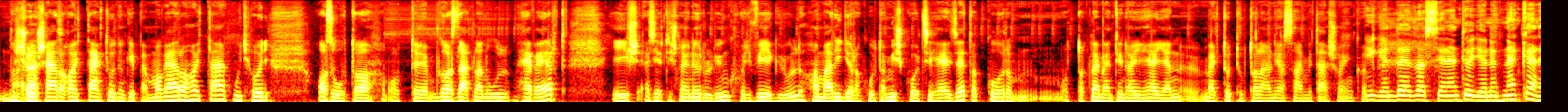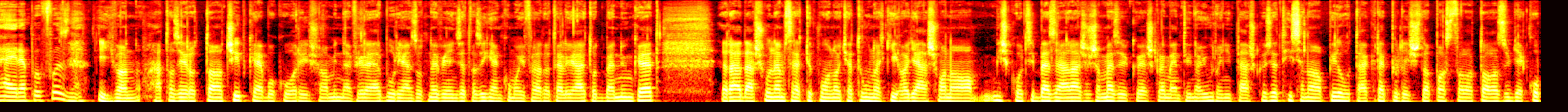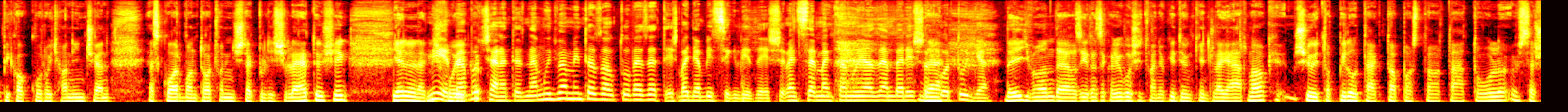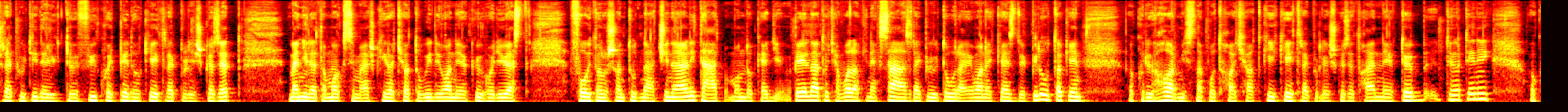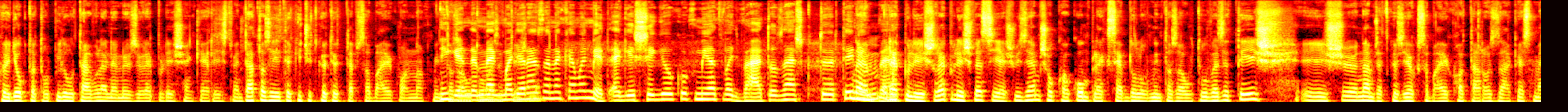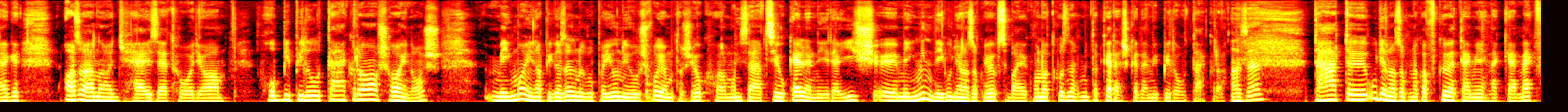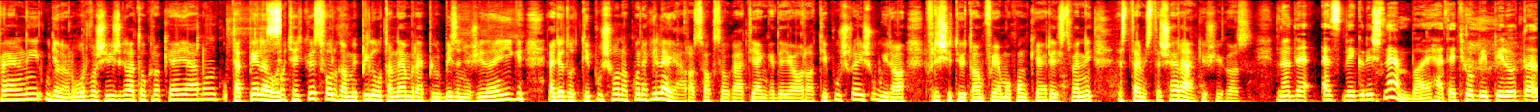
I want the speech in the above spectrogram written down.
Maradt. sorsára hagyták, tulajdonképpen magára hagyták, úgyhogy azóta ott gazdátlanul hevert, és ezért is nagyon örülünk, hogy végül, ha már így alakult a Miskolci helyzet, akkor ott a Klementinai helyen meg tudtuk találni a számításainkat. Igen, de ez azt jelenti, hogy önöknek kell helyre pofozni? Így van. Hát azért ott a csipkelbokor és a mindenféle elburjánzott növényzet az igen komoly feladat elé állított bennünket. Ráadásul nem szerettük volna, hogyha túl nagy kihagyás van a Miskolci bezárás és a mezőköves Klementinai uranyítás között, hiszen a pilóták repülési tapasztalata az ugye kopik akkor, hogyha nincsen ez karbantartva, nincs repülési lehetőség. Jelenleg Miért? is folyik... bocsánat, ez nem úgy van, mint az autóvezetés, vagy a biciklizés. Egyszer megtanulja az ember, és de, akkor tudja? De így van, de azért ezek a jogosítványok időnként lejárnak, sőt a pilóták tapasztalatától, összes repült idejüktől függ, hogy például két repülés között mennyi lett a maximális kihagyható idő, anélkül, hogy ő ezt folytonosan tudná csinálni. Tehát mondok egy példát, hogyha valakinek 100 repült órája van egy kezdő pilótaként, akkor ő 30 napot hagyhat ki két repülés között, ha ennél több történik, akkor egy oktató pilótával ellenőrző repülésen kell részt venni. Tehát azért egy kicsit kötöttebb szabályok vannak, mint Igen, az de megmagyarázza nekem, hogy miért? Egészségi okok miatt, vagy változás történik? Nem, be? repülés, repülés veszélyes üzem, sokkal komplexebb dolog, mint az autóvezetés, és nemzetközi jogszabályok határozzák ezt meg. Az a nagy helyzet, hogy a hobbipilótákra sajnos még mai napig az Európai Uniós folyamatos jogharmonizációk ellenére is még mindig ugyanazok a jogszabályok vonatkoznak, mint a kereskedelmi pilótákra. Azaz? Tehát ugyanazoknak a követelményeknek kell megfelelni, ugyanolyan orvosi vizsgálatokra kell járnunk. Tehát például, hogyha egy közforgalmi pilóta nem repül bizonyos ideig egy adott típuson, akkor neki lejár a szakszolgálati engedélye arra a típusra, és újra frissítő tanfolyamokon kell részt venni. Ez természetesen ránk is igaz. Na de ez végül is nem baj. Hát egy hobbipilóta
